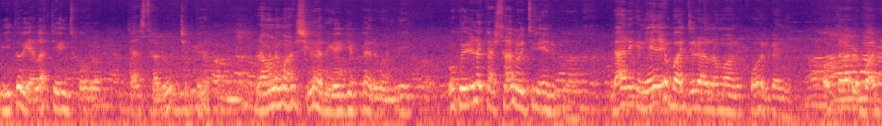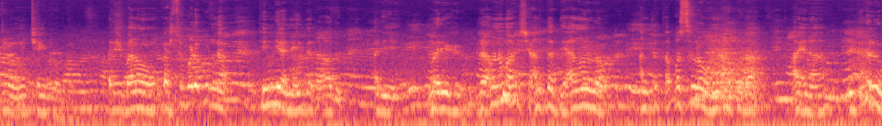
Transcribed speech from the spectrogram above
మీతో ఎలా చేయించుకోవాలో చేస్తాడు చెప్పారు. రమణ మహర్షి గారు ఏం చెప్పారు అండి ఒకవేళ కష్టాలు వచ్చినాయి అనుకో దానికి నేనే బాధ్యురాలమ్మా అనుకోవాలి కానీ అవతరాలు బాధ్యులను చేయకూడదు. అది మనం కష్టపడకుండా తిండి అనేది రాదు. అది మరి రమణ మహర్షి అంత ధ్యానంలో అంత తపస్సులో ఉన్నా కూడా ఆయన ఇటుకలు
